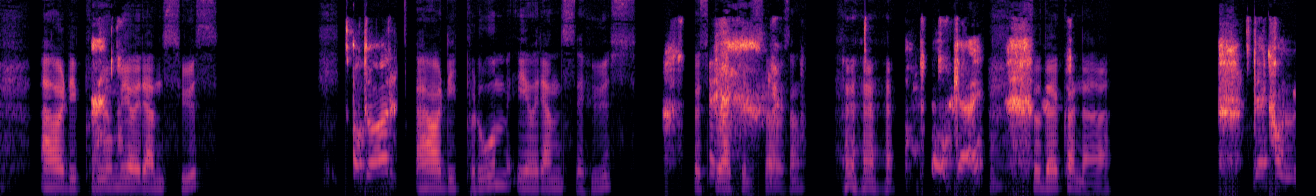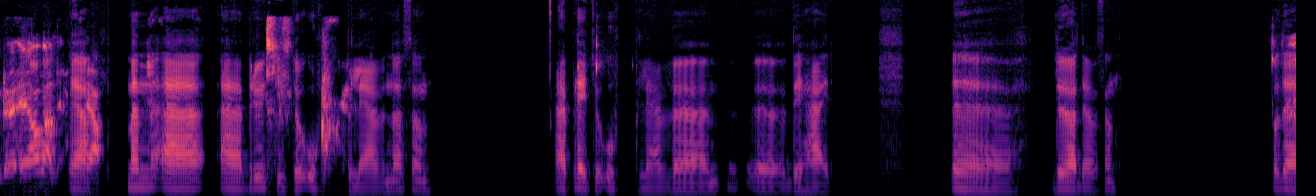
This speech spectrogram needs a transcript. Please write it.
jeg har diplom i å rense hus. At du har? Jeg har diplom i å rense hus for spøkelser og sånn. OK. Så det kan jeg. Det kan du. Ja vel. Ja. ja. Men jeg, jeg, bruker ikke å oppleve noe sånn Jeg pleier ikke å oppleve uh, de her uh, døde og sånn. Og det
